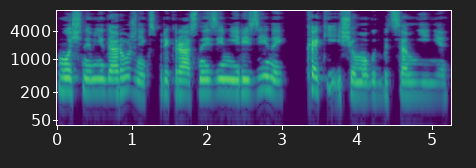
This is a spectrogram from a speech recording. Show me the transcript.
Мощный внедорожник с прекрасной зимней резиной, какие еще могут быть сомнения?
